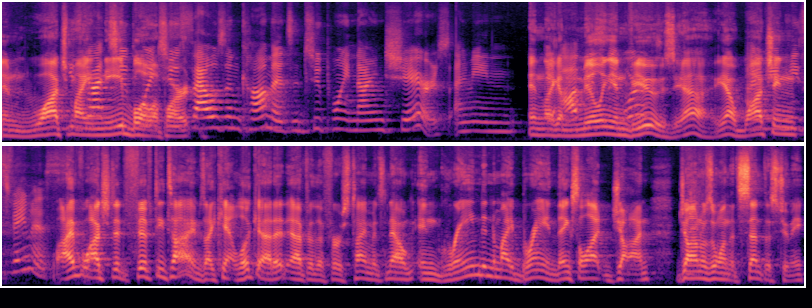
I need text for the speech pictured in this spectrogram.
and watch my knee blow 2.2 apart thousand comments and 2.9 shares. I mean, and like a million works. views." Yeah, yeah. I mean, Watching. he's famous. I've watched it 50 times. I can't look at it after the first time. It's now ingrained into my brain. Thanks a lot, John. John was the one that sent this to me.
